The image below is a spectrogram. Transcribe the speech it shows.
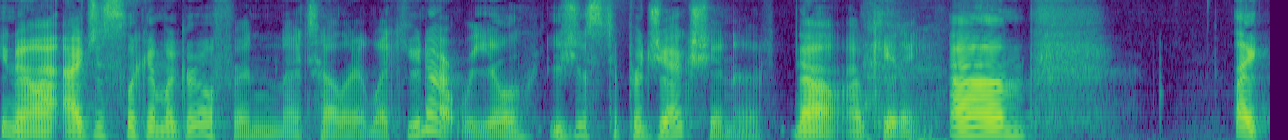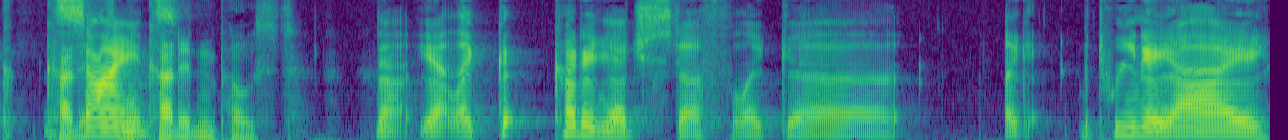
you know, I- just look at my girlfriend and I tell her, I'm like, you're not real. You're just a projection of. No, I'm kidding. Um, like Cut science. it. We'll cut it in post. No, yeah, like cu- cutting edge stuff, like uh, like between AI,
